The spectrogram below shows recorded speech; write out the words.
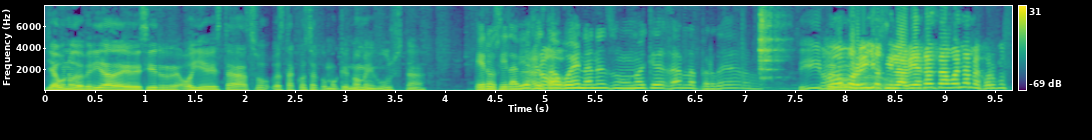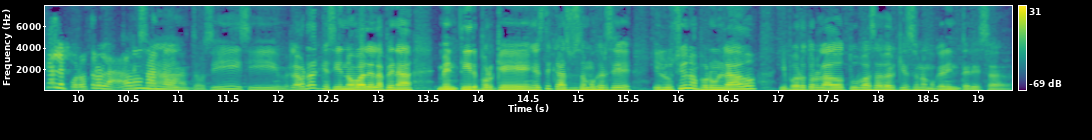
ya uno debería de decir, "Oye, esta so- esta cosa como que no me gusta." Pero si la vieja Claro. está buena no hay que dejarla perder. Sí, No, pero morrillo, si la vieja está buena, mejor búscale por otro lado, mano. Exacto, sí, sí. La verdad que sí, no vale la pena mentir porque en este caso esta mujer se ilusiona por un lado y por otro lado tú vas a ver que es una mujer interesada.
